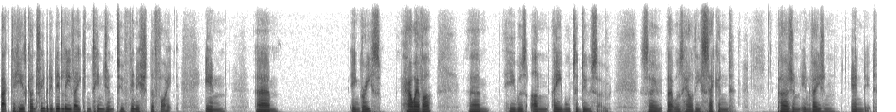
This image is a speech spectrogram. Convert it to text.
back to his country. But he did leave a contingent to finish the fight in um, in Greece. However, um, he was unable to do so. So that was how the second Persian invasion ended.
